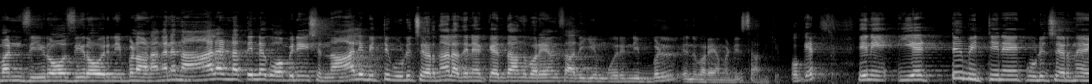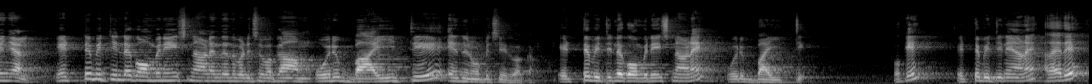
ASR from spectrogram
വൺ സീറോ സീറോ ഒരു നിബിളാണ്. അങ്ങനെ നാലെണ്ണത്തിന്റെ കോമ്പിനേഷൻ നാല് ബിറ്റ് കൂടി ചേർന്നാൽ അതിനൊക്കെ എന്താന്ന് പറയാൻ സാധിക്കും? ഒരു നിബിൾ എന്ന് പറയാൻ വേണ്ടി സാധിക്കും. ഓക്കെ ഇനി എട്ട് ബിറ്റിനെ കൂടി ചേർന്ന് കഴിഞ്ഞാൽ എട്ട് കോമ്പിനേഷൻ ആണ് എന്തെന്ന് പഠിച്ചു വെക്കാം? ഒരു ബൈറ്റ് എന്ന് നോട്ട് ചെയ്തു വെക്കാം. എട്ട് കോമ്പിനേഷൻ ആണ് ഒരു ബൈറ്റ്. ഓക്കെ എട്ട് ബിറ്റിനെയാണ്. അതായത്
